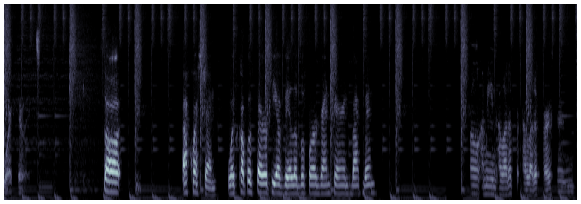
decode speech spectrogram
work through it. So, a question: Was couples therapy available for our grandparents back then? Well, I mean, a lot of a lot of persons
